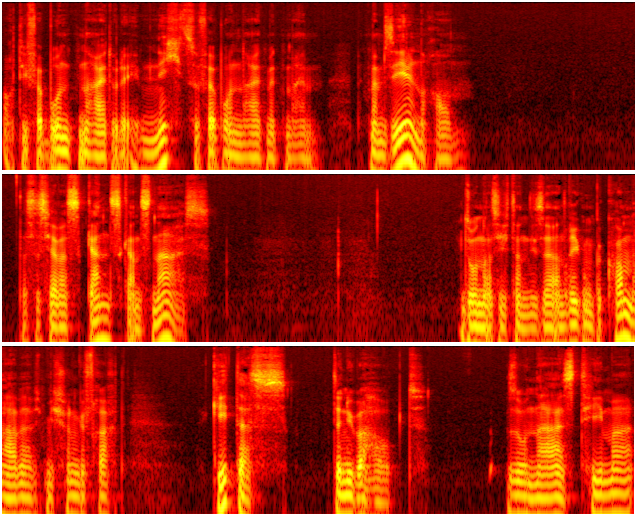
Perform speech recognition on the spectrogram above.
Auch die Verbundenheit oder eben nicht zur Verbundenheit mit meinem, mit meinem Seelenraum. Das ist ja was ganz, ganz Nahes. So, und als ich dann diese Anregung bekommen habe, habe ich mich schon gefragt, geht das denn überhaupt? So nahes Thema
